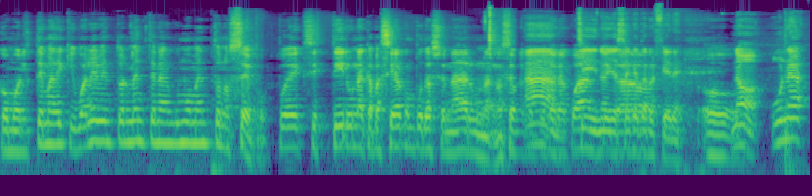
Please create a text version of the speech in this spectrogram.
Como el tema de que igual eventualmente en algún momento, no sé, puede existir una capacidad computacional, una, no sé, una computadora Ah, sí, no, ya sé a qué te cuántica, refieres. o- No, una,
